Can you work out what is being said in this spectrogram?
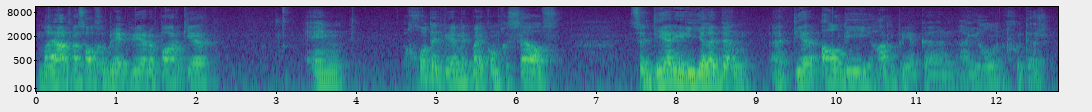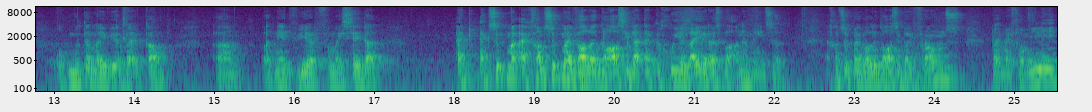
my hart was al gebreek weer 'n paar keer. En God het weer met my kom gesels so deur hierdie hele ding uh, deur al die hartbreuke en huil en goeters ontmoet hy my weer by 'n kamp um wat net weer vir my sê dat ek ek soek my ek gaan soek my validasie dat ek 'n goeie leier is by ander mense. Ek gaan soek my validasie by vrouens, by my familie,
